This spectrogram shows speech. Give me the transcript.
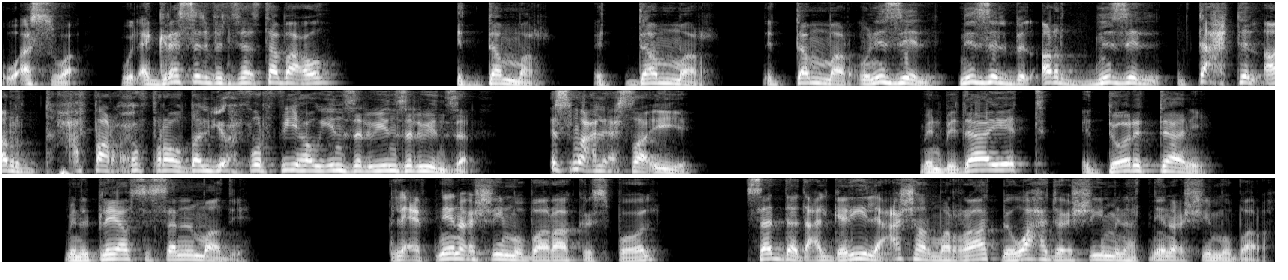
وأسوأ. وال aggressive تبعه اتدمر اتدمر اتدمر ونزل نزل بالأرض نزل تحت الأرض حفر حفرة وضل يحفر فيها وينزل وينزل وينزل. اسمع الإحصائية. من بداية الدور الثاني من ال playoff السنة الماضية لعب 22 مباراة كريس بول. سدد على القليلة 10 مرات ب 21 من 22 مباراة.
